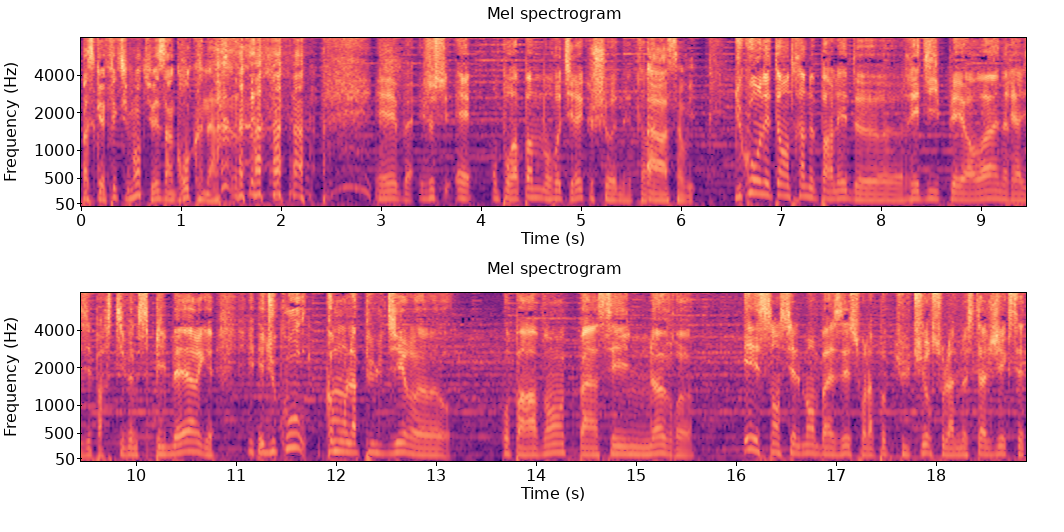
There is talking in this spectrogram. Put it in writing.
parce qu'effectivement tu es un gros connard. eh ben, je suis. Eh, on pourra pas me retirer que je suis honnête. hein. Ah ça oui. Du coup, on était en train de parler de Ready Player One, réalisé par Steven Spielberg. Et du coup, comme on l'a pu le dire euh, auparavant, ben, c'est une œuvre essentiellement basée sur la pop culture, sur la nostalgie, etc.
